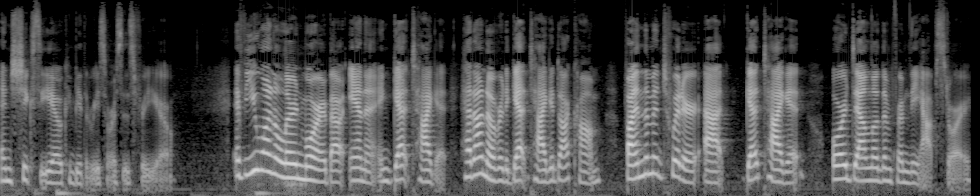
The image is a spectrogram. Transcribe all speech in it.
and Chic CEO can be the resources for you. If you want to learn more about Ana and Get Tagit, head on over to gettagit.com, find them at Twitter at GetTagit, or download them from the App Store.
